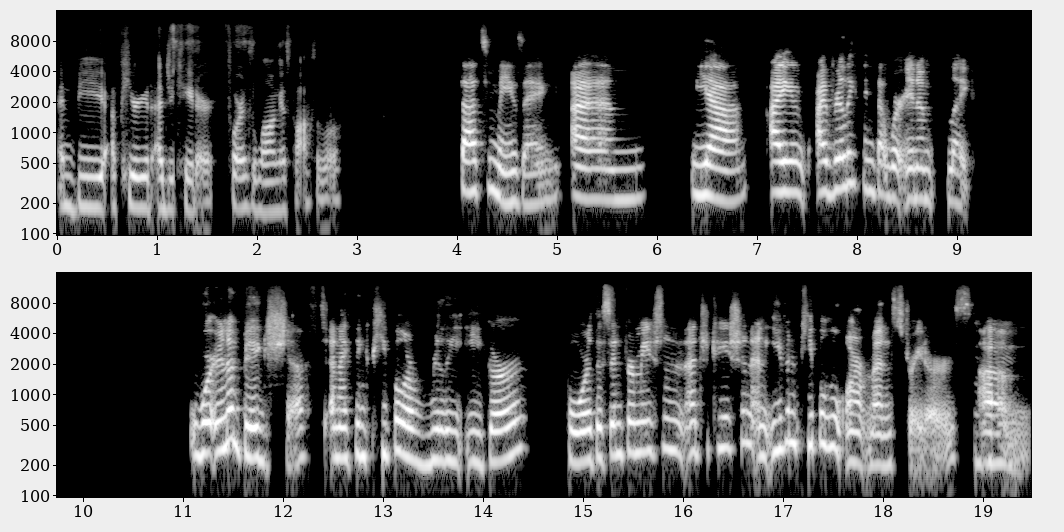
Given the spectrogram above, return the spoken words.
and be a period educator for as long as possible. That's amazing. Um yeah, I I really think that we're in a like we're in a big shift and i think people are really eager for this information and education and even people who aren't menstruators mm-hmm. um,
